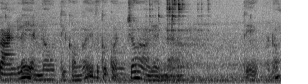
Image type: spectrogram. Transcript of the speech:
பேனில் எண்ணெய் ஊற்றிக்கோங்க இதுக்கு கொஞ்சம் எண்ணெய் தேவைப்படும்.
